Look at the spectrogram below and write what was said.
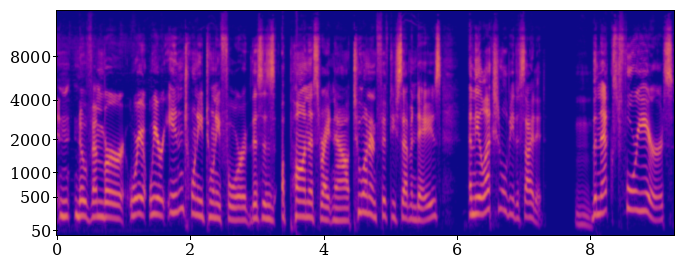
in November. We're, we're in 2024. This is upon us right now, 257 days, and the election will be decided. Mm-hmm. The next four years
